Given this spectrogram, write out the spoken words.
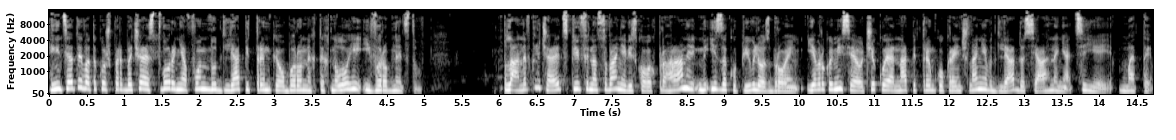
Ініціатива також передбачає створення фонду для підтримки оборонних технологій і виробництв. Плани включають співфінансування військових програм і закупівлю озброєнь. Єврокомісія очікує на підтримку країн-членів для досягнення цієї мети.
